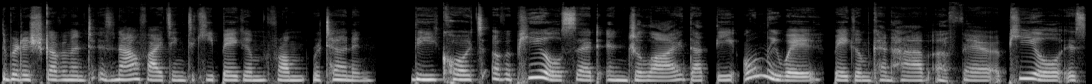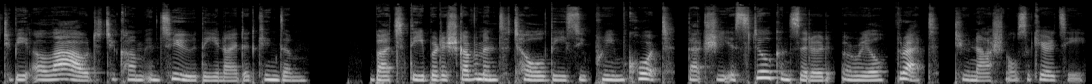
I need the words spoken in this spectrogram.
The British government is now fighting to keep Begum from returning. The Court of Appeal said in July that the only way Begum can have a fair appeal is to be allowed to come into the United Kingdom. But the British government told the Supreme Court that she is still considered a real threat to national security.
